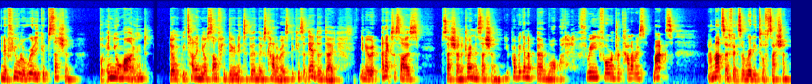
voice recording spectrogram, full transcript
you know, fuel a really good session. But in your mind, don't be telling yourself you're doing it to burn those calories because at the end of the day, you know, an exercise session, a training session, you're probably going to burn what, I don't know, three, 400 calories max. And that's if it's a really tough session.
